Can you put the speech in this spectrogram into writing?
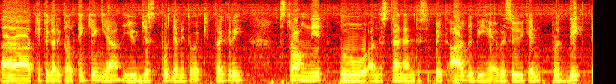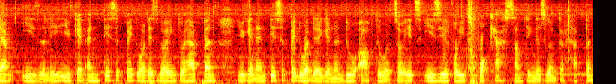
Uh, categorical thinking yeah? You just put them into a category strong need to understand and anticipate other behavior so you can predict them easily. You can anticipate what is going to happen. You can anticipate what they're going to do afterwards. So it's easier for you to forecast something that's going to happen.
